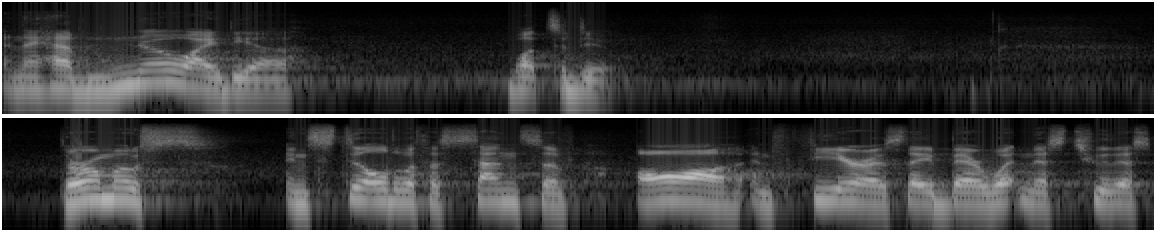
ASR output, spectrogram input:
and they have no idea what to do. They're almost instilled with a sense of awe and fear as they bear witness to this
